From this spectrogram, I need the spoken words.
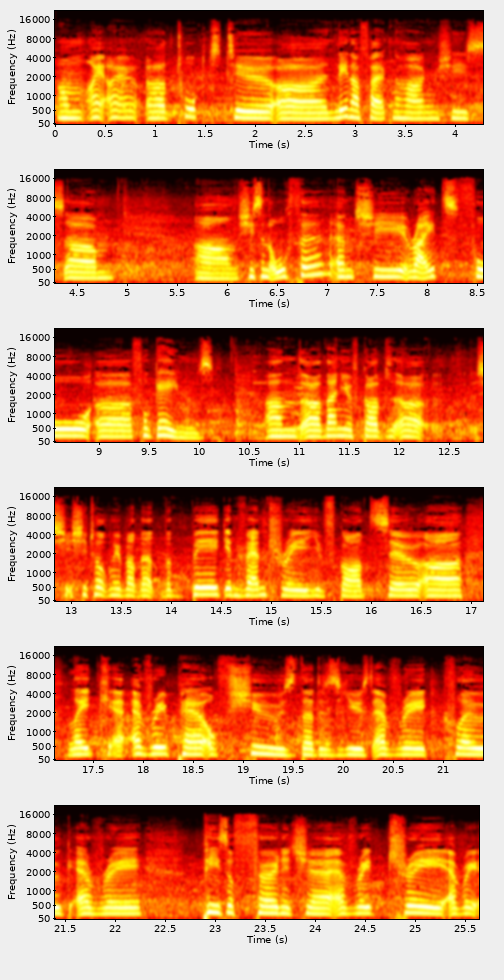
Um, I, I uh, talked to uh, Lena Falkenhagen. She's um, um, she's an author and she writes for uh, for games. And uh, then you've got. Uh, she, she told me about that the big inventory you've got. So, uh, like every pair of shoes that is used, every cloak, every piece of furniture, every tree, every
